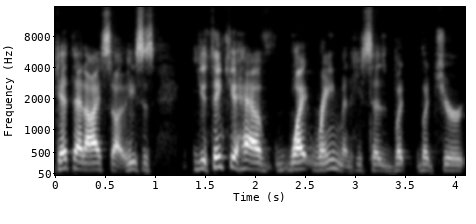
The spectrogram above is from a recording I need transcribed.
Get that eyesight. He says, you think you have white raiment. He says, but but you're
